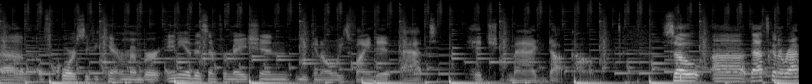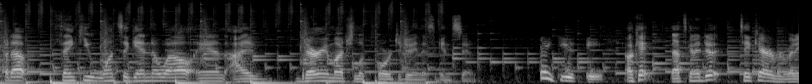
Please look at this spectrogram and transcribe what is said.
um, of course, if you can't remember any of this information, you can always find it at hitchedmag.com. So uh, that's going to wrap it up. Thank you once again, Noelle, and I very much look forward to doing this again soon. Thank you, Steve. Okay, that's going to do it. Take care, everybody.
